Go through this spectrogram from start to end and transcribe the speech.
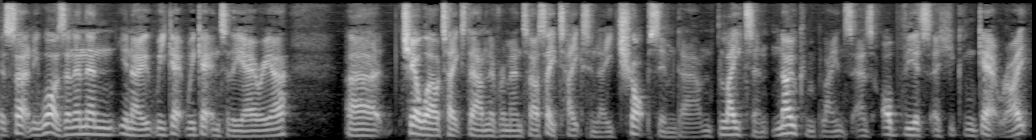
It certainly was. And then, then you know, we get we get into the area. Uh, Chilwell takes down Livramento. I say takes him down. He chops him down. Blatant. No complaints. As obvious as you can get, right?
